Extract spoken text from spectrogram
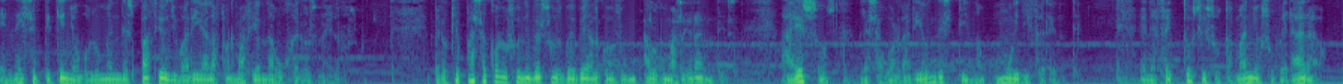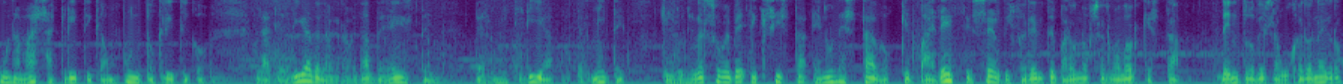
en ese pequeño volumen de espacio llevaría a la formación de agujeros negros. Pero ¿qué pasa con los universos bebé algo, algo más grandes? A esos les aguardaría un destino muy diferente. En efecto, si su tamaño superara una masa crítica, un punto crítico, la teoría de la gravedad de Einstein permitiría o permite que el universo bebé exista en un estado que parece ser diferente para un observador que está dentro de ese agujero negro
